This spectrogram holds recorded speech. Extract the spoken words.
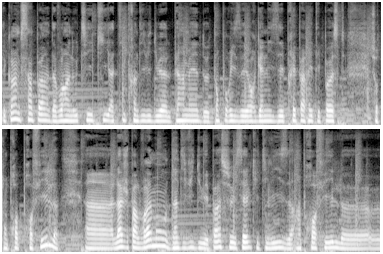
c'est quand même sympa d'avoir un outil qui, à titre individuel, permet de temporiser, organiser, préparer tes posts sur ton propre profil. Euh, là, je parle vraiment d'individus et pas ceux et celles qui utilisent un profil euh,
